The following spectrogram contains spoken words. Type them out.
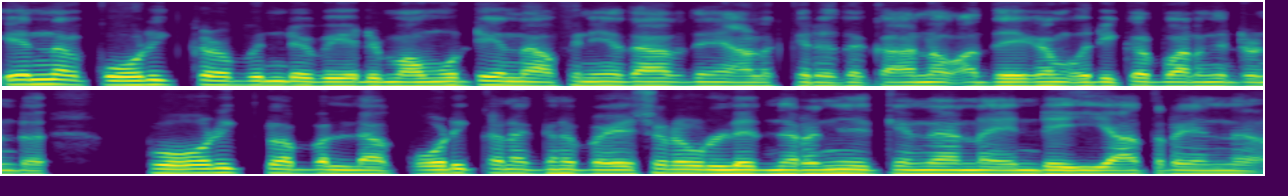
എന്നാൽ കോഴി ക്ലബിന്റെ പേര് മമ്മൂട്ടി എന്ന അഭിനേതാവിനെ അളക്കരുത്. കാരണം അദ്ദേഹം ഒരിക്കൽ പറഞ്ഞിട്ടുണ്ട് 'കോടി ക്ലബ്ബല്ല കോടിക്കണക്കിന് പ്രേക്ഷകരുടെ ഉള്ളിൽ നിറഞ്ഞു നിൽക്കുന്നതാണ് എന്റെ ഈ യാത്ര' എന്ന്.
